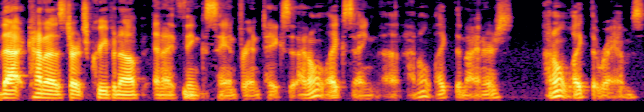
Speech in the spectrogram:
that kind of starts creeping up, and I think San Fran takes it. I don't like saying that. I don't like the Niners. I don't like the Rams.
